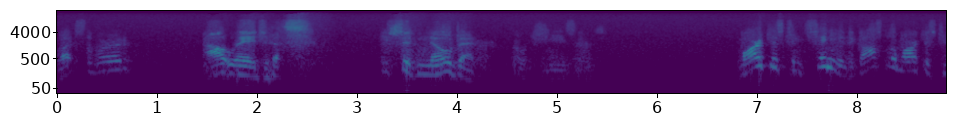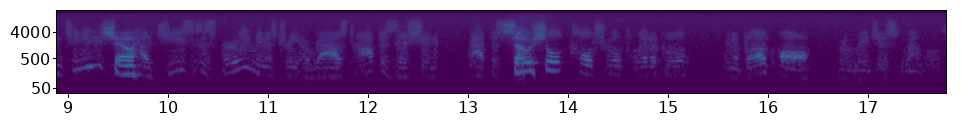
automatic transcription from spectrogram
what's the word? Outrageous. He should know better. Oh, Jesus. Mark is continuing, the Gospel of Mark is continuing to show how Jesus' early ministry aroused opposition at the social, cultural, political, and above all, religious levels.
